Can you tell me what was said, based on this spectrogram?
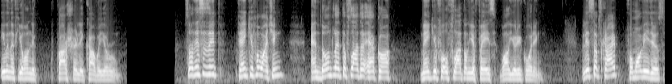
even if you only partially cover your room. So this is it. Thank you for watching. And don't let the flutter echo make you fall flat on your face while you're recording. Please subscribe for more videos.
